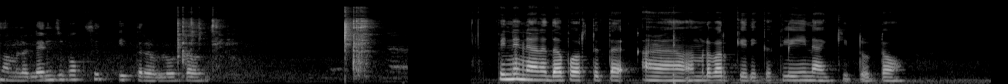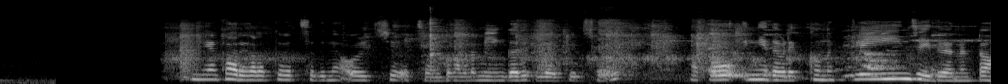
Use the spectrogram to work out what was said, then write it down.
നമ്മുടെ ലഞ്ച് ബോക്സ് ഇത്രയേ ഉള്ളൂ കേട്ടോ പിന്നെ ഞാനിതാ പുറത്തത്തെ നമ്മുടെ വർക്ക് ഏരിയൊക്കെ ക്ലീൻ ആക്കിയിട്ടു കേട്ടോ ഞാൻ കറികളൊക്കെ വെച്ചതിന് ഒഴിച്ച് വെച്ചുകൊണ്ട് നമ്മുടെ മീൻ കറി ഇതിലാക്കി വെച്ചത് അപ്പോൾ ഇനി ഇതവിടെയൊക്കെ ഒന്ന് ക്ലീൻ ചെയ്ത് വരണം കേട്ടോ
